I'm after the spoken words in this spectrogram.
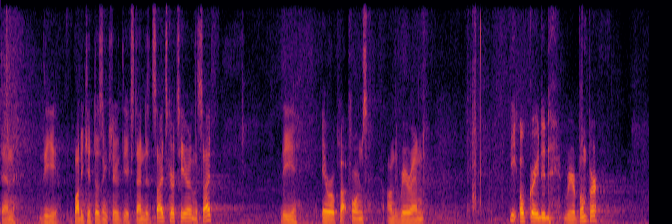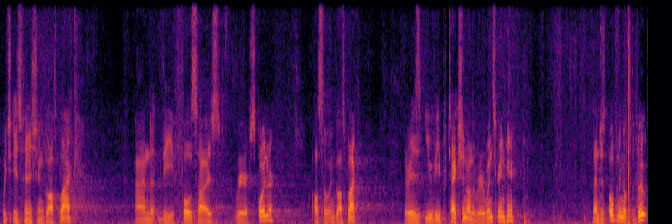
then the body kit does include the extended side skirts here on the side, the aero platforms on the rear end, the upgraded rear bumper, which is finished in gloss black, and the full size rear spoiler, also in gloss black. There is UV protection on the rear windscreen here. Then just opening up the boot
